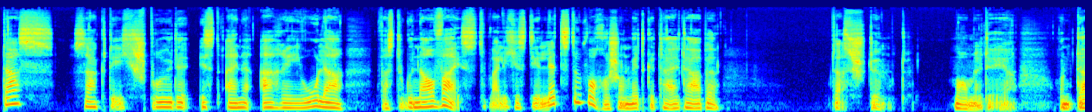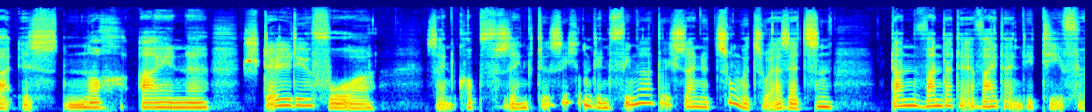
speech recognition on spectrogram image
Das sagte ich spröde, ist eine Areola, was du genau weißt, weil ich es dir letzte Woche schon mitgeteilt habe. Das stimmt, murmelte er, und da ist noch eine. Stell dir vor. Sein Kopf senkte sich, um den Finger durch seine Zunge zu ersetzen, dann wanderte er weiter in die Tiefe.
